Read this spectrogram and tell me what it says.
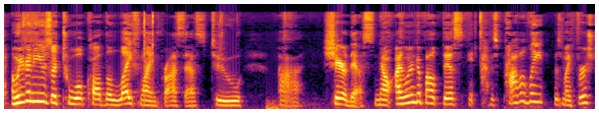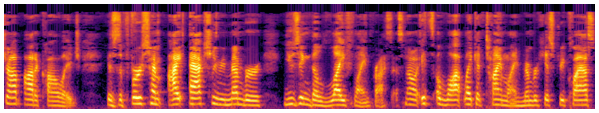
and we're going to use a tool called the Lifeline process to uh, share this. Now, I learned about this, I was probably, it was my first job out of college, is the first time I actually remember using the lifeline process. Now, it's a lot like a timeline. Remember history class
